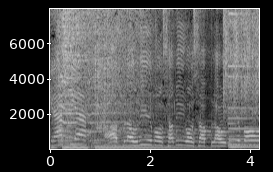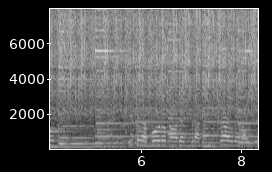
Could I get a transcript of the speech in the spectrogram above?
Gracias. Aplaudimos, amigos, aplaudimos. La forma de practicar, de bailar.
